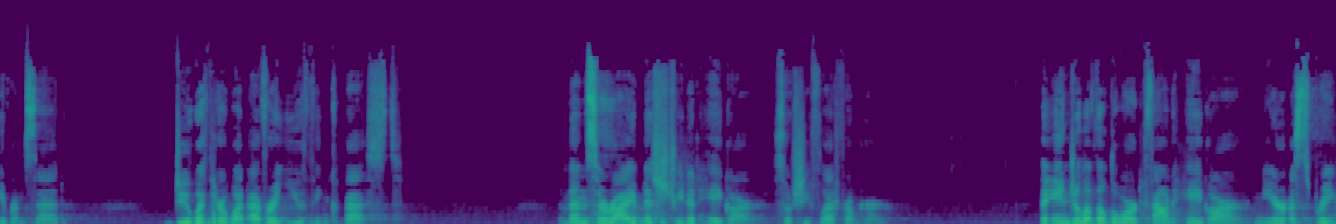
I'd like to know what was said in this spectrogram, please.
Abram said. Do with her whatever you think best. Then Sarai mistreated Hagar, so she fled from her. The angel of the Lord found Hagar near a spring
